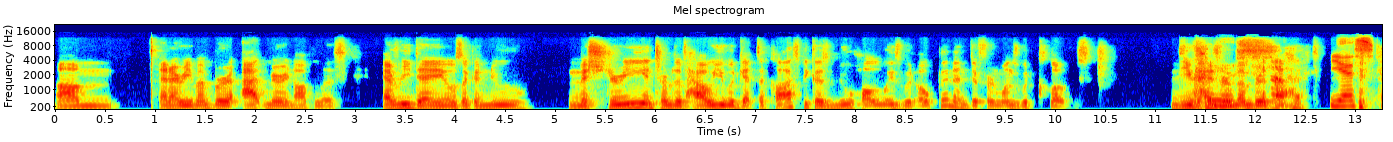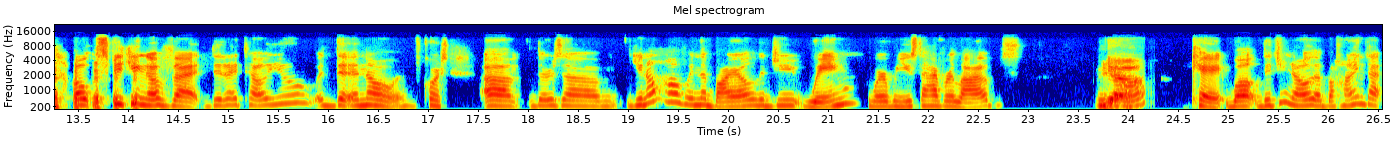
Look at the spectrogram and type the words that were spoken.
Um, and I remember at Marianopolis, every day it was like a new mystery in terms of how you would get to class because new hallways would open and different ones would close. Do you guys Yes. remember that? Yes. Oh, speaking of that, did I tell you? The, no, of course. Um, there's a, you know how in the biology wing where we used to have our labs. Yeah. Yeah. Okay. Well, did you know that behind that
